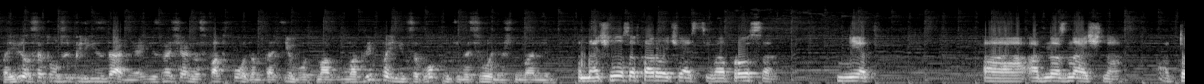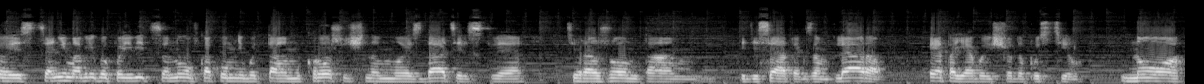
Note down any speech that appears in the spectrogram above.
появилось, это уже переиздание. Изначально с подходом таким вот могли появиться гопники на сегодняшний момент? Начну со второй части вопроса. Нет, а, однозначно. То есть они могли бы появиться ну, в каком-нибудь там крошечном издательстве тиражом там 50 экземпляров. Это я бы еще допустил. Но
